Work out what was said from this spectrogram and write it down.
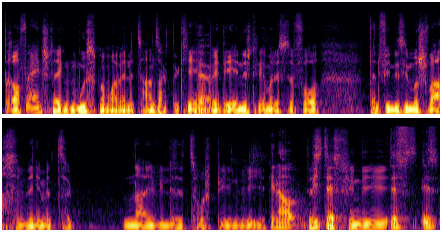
drauf einsteigen muss man mal. Wenn jetzt sagt, okay, ich Ja. habe Ideen, ich stelle mir das so vor, dann finde ich es immer Schwachsinn, wenn jemand sagt, nein, ich will das jetzt so spielen wie ich. Genau, Das, bitte, das finde ich. Das ist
